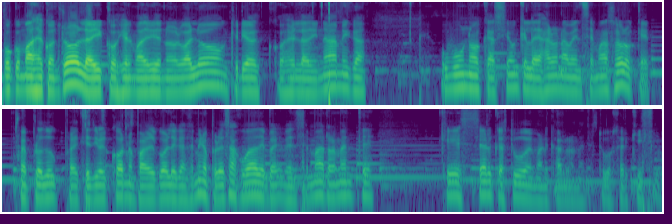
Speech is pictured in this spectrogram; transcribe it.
poco más de control. Ahí cogí el Madrid de nuevo el balón, quería coger la dinámica. Hubo una ocasión que le dejaron a Benzema solo, que fue producto para el que dio el córner para el gol de Casemiro, pero esa jugada de Benzema realmente que cerca estuvo de marcar, realmente estuvo cerquísimo.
